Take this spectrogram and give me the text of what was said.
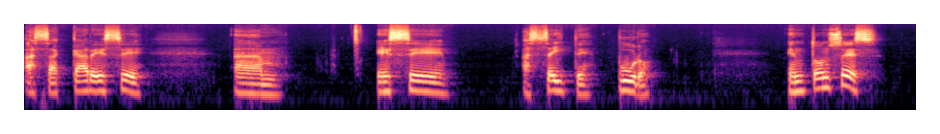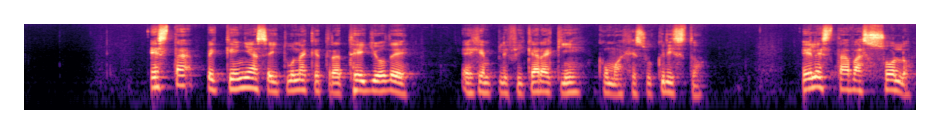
a sacar ese, ese aceite puro. Entonces, esta pequeña aceituna que traté yo de ejemplificar aquí como a Jesucristo, Él estaba solo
